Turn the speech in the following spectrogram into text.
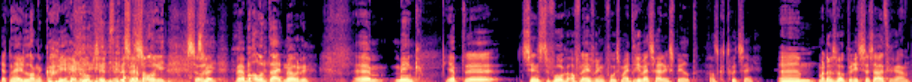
hebt een hele lange carrière erop zitten. dus we sorry, hebben alle, sorry. Dus we, we, hebben alle tijd nodig. Um, Mink, je hebt sinds de vorige aflevering volgens mij drie wedstrijden gespeeld, als ik het goed zeg. Um, maar er is ook weer iets tussenuit gegaan.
